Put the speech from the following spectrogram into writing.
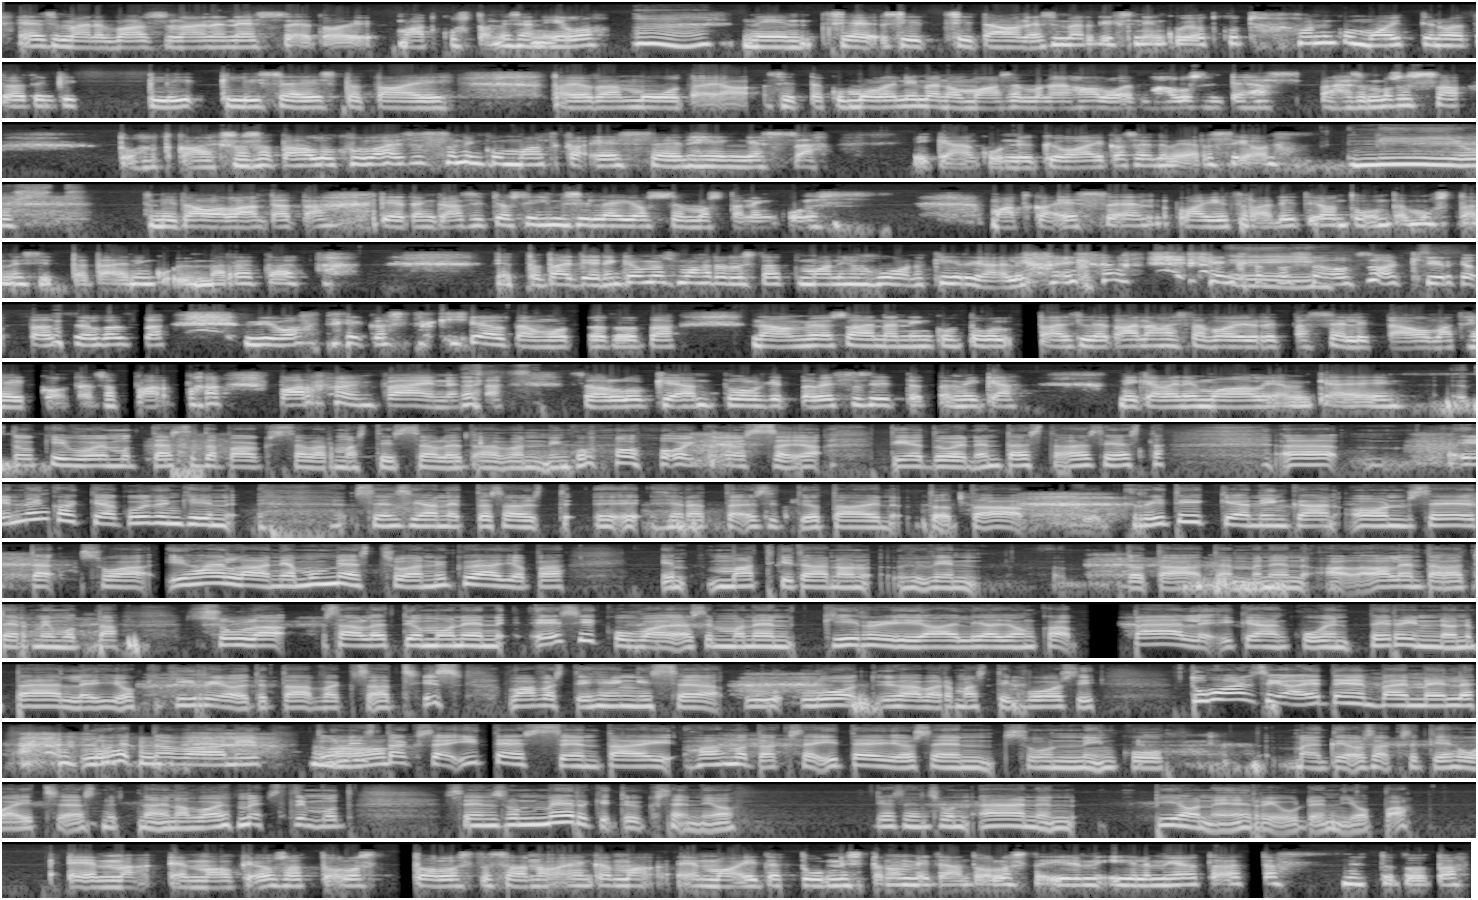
ensimmäinen varsinainen essee, toi matkustamisen ilo, mm. niin se, sit, sitä on esimerkiksi niin kuin jotkut on niin kuin moittinut, että jotenkin kliseistä tai, tai jotain muuta. Ja sitten kun mulla oli nimenomaan semmoinen halu, että mä halusin tehdä vähän semmoisessa 1800-lukulaisessa niin kuin matka-esseen hengessä ikään kuin nykyaikaisen version. Niin just. Niin tavallaan tätä tietenkään sit jos ihmisille ei ole semmoista niin kuin matka-esseen lajitradition tuntemusta, niin sitten tätä ei niin kuin ymmärretä, että että, tai tietenkin on myös mahdollista, että mä oon ihan huono kirjailija, enkä, enkä tuossa osaa kirjoittaa sellaista vivahteikasta kieltä, mutta tota, nämä on myös aina niin kuin tull, tai sille, että ainahan sitä voi yrittää selittää omat heikkoutensa par, par, parhain päin, että se on lukijan tulkittavissa sitten, että mikä, mikä meni maaliin ja mikä ei. Toki voi, mutta tässä tapauksessa varmasti sä olet aivan niin kuin oikeassa ja tietoinen tästä asiasta. Ö, ennen kaikkea kuitenkin sen sijaan, että sä herättäisit jotain tota, kritiikkiä niinkään, on se, että sua ihaillaan. Ja mun mielestä sua nykyään jopa matkitaan on hyvin tota, tämmöinen alentava termi, mutta sulla, sä olet jo monen esikuva ja semmoinen kirjailija, jonka päälle ikään kuin perinnön päälle jo kirjoitetaan, vaikka sä oot siis vahvasti hengissä ja luot yhä varmasti vuosi tuhansia eteenpäin meille luettavaa, niin tunnistatko itse sen tai hahmotatko itse jo sen sun, niin kuin, mä en tiedä osaako kehua itseäsi nyt näin avoimesti, mutta sen sun merkityksen jo ja sen sun äänen pioneeriuden jopa? En mä, en mä oikein osaa tuollaista sanoa, enkä mä, en mä itse tunnistanut mitään tuollaista ilmi, ilmiötä, että, että tota,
